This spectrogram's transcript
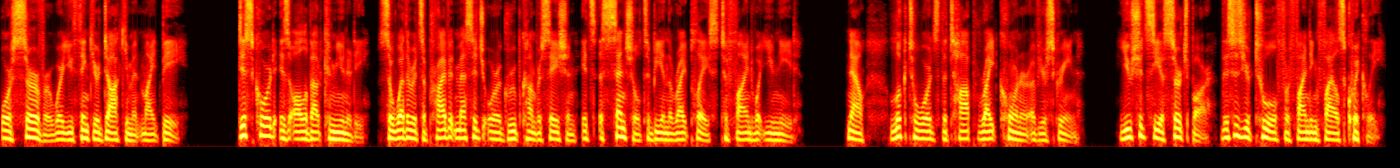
or server where you think your document might be. Discord is all about community, so whether it's a private message or a group conversation, it's essential to be in the right place to find what you need. Now, look towards the top right corner of your screen. You should see a search bar. This is your tool for finding files quickly.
